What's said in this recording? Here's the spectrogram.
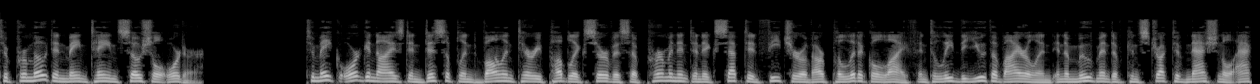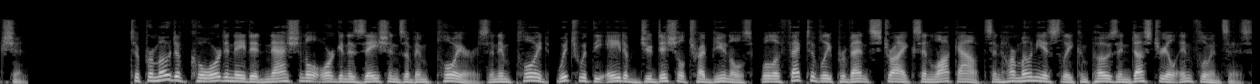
To promote and maintain social order. To make organized and disciplined voluntary public service a permanent and accepted feature of our political life and to lead the youth of Ireland in a movement of constructive national action to promote of coordinated national organizations of employers and employed, which with the aid of judicial tribunals, will effectively prevent strikes and lockouts and harmoniously compose industrial influences.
